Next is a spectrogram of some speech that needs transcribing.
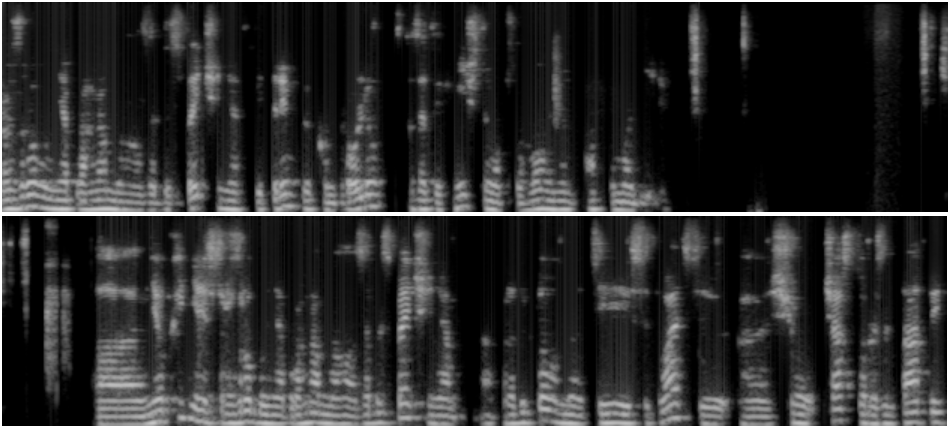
розроблення програмного забезпечення підтримки контролю за технічним обслуговуванням автомобілів. Необхідність розроблення програмного забезпечення продиктована тією ситуацією, що часто результати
